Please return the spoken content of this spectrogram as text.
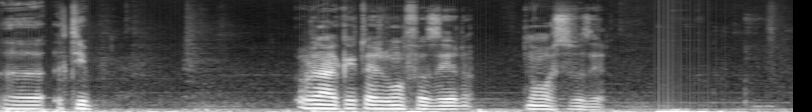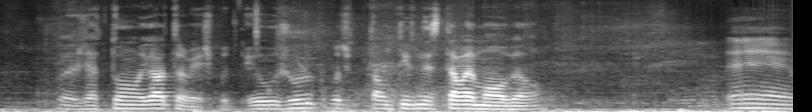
Uh, tipo, Bernardo, o que é que tu és bom a fazer que não gostas de fazer? Já a ligar outra vez, puto. Eu juro que vou disputar um tiro nesse telemóvel. Eh,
